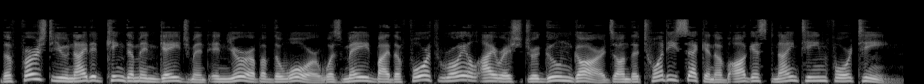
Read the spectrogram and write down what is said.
The first United Kingdom engagement in Europe of the war was made by the 4th Royal Irish Dragoon Guards on the 22nd of August 1914.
